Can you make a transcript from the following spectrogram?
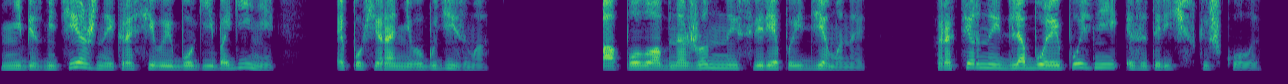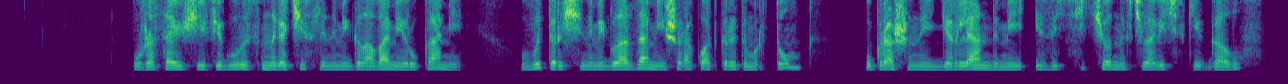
Не безмятежные красивые боги и богини эпохи раннего буддизма, а полуобнаженные свирепые демоны, характерные для более поздней эзотерической школы. Ужасающие фигуры с многочисленными головами и руками, вытаращенными глазами и широко открытым ртом, украшенные гирляндами из иссеченных человеческих голов,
